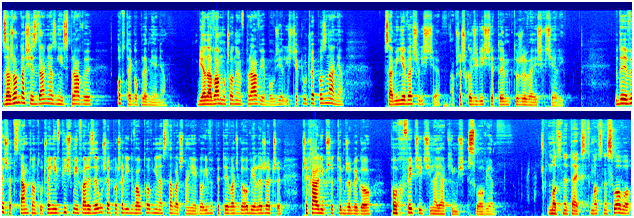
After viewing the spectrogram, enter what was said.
zażąda się zdania z niej sprawy od tego plemienia. Biada wam uczonym w prawie, bo wzięliście klucze poznania. Sami nie weszliście, a przeszkodziliście tym, którzy wejść chcieli. Gdy wyszedł stamtąd, uczeni w piśmie i faryzeusze poczęli gwałtownie nastawać na niego i wypytywać go o wiele rzeczy. Czyhali przy tym, żeby go pochwycić na jakimś słowie. Mocny tekst, mocne słowo.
